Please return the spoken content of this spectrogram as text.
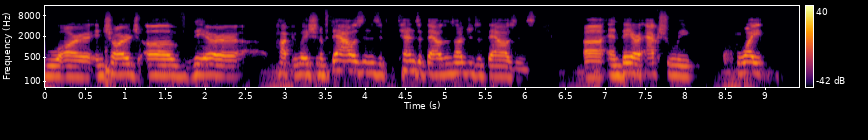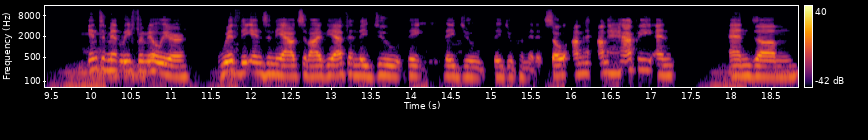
who are in charge of their population of thousands, of tens of thousands, hundreds of thousands, uh, and they are actually quite intimately familiar with the ins and the outs of IVF, and they do they they do they do permit it. So I'm I'm happy and and um,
